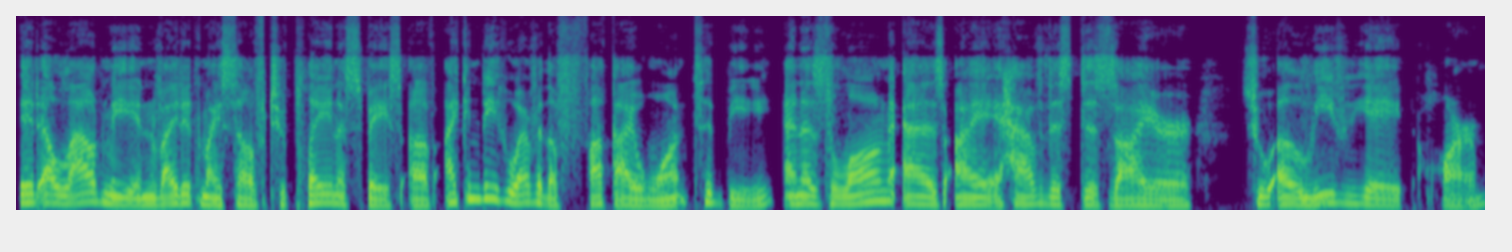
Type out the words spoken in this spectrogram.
it allowed me, invited myself to play in a space of I can be whoever the fuck I want to be. And as long as I have this desire to alleviate harm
